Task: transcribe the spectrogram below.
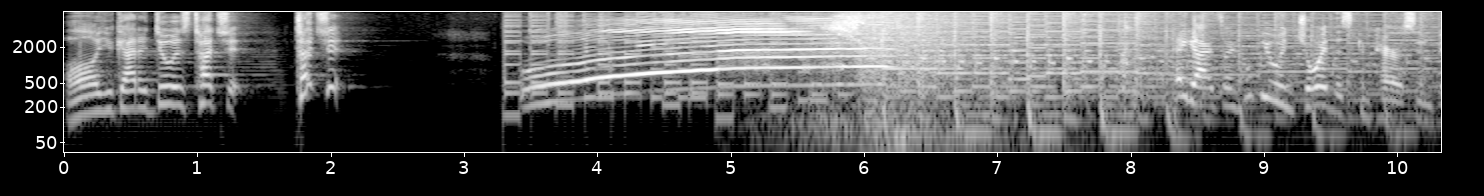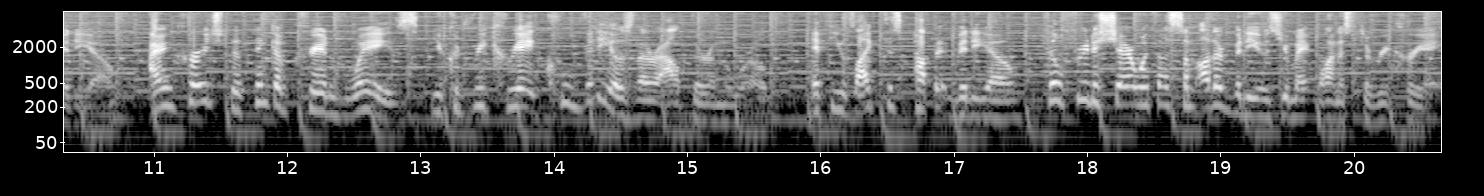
All you gotta do is touch it. Touch it! Hey guys, I hope you enjoyed this comparison video. I encourage you to think of creative ways you could recreate cool videos that are out there in the world. If you like this puppet video, feel free to share with us some other videos you might want us to recreate,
